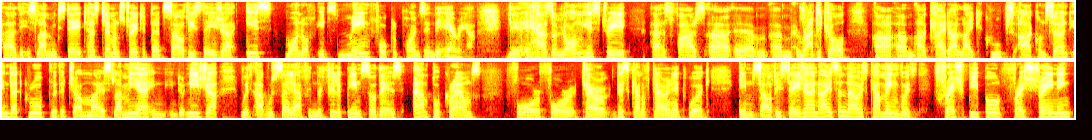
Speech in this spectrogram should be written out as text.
uh, the Islamic State has demonstrated that Southeast Asia is one of its main focal points in the area. There, it has a long history uh, as far as uh, um, um, radical uh, um, Al Qaeda like groups are concerned in that group, with the Jamaah Islamiyah in Indonesia, with Abu Sayyaf in the Philippines. So there is ample grounds for for terror this kind of terror network in Southeast Asia. And ISIL now is coming with fresh people, fresh training,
